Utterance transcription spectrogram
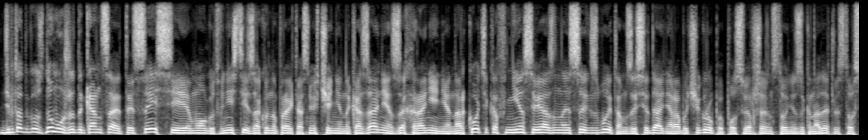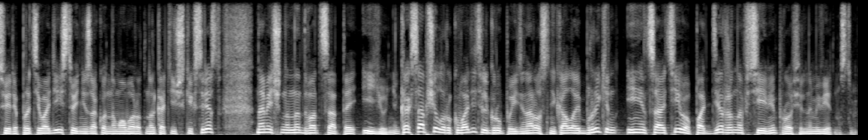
Депутаты Госдумы уже до конца этой сессии могут внести законопроект о смягчении наказания за хранение наркотиков, не связанные с их сбытом. Заседание рабочей группы по совершенствованию законодательства в сфере противодействия незаконному обороту наркотических средств намечено на 20 июня. Как сообщил руководитель группы «Единорос» Николай Брыкин, инициатива поддержана всеми профильными ведомствами.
